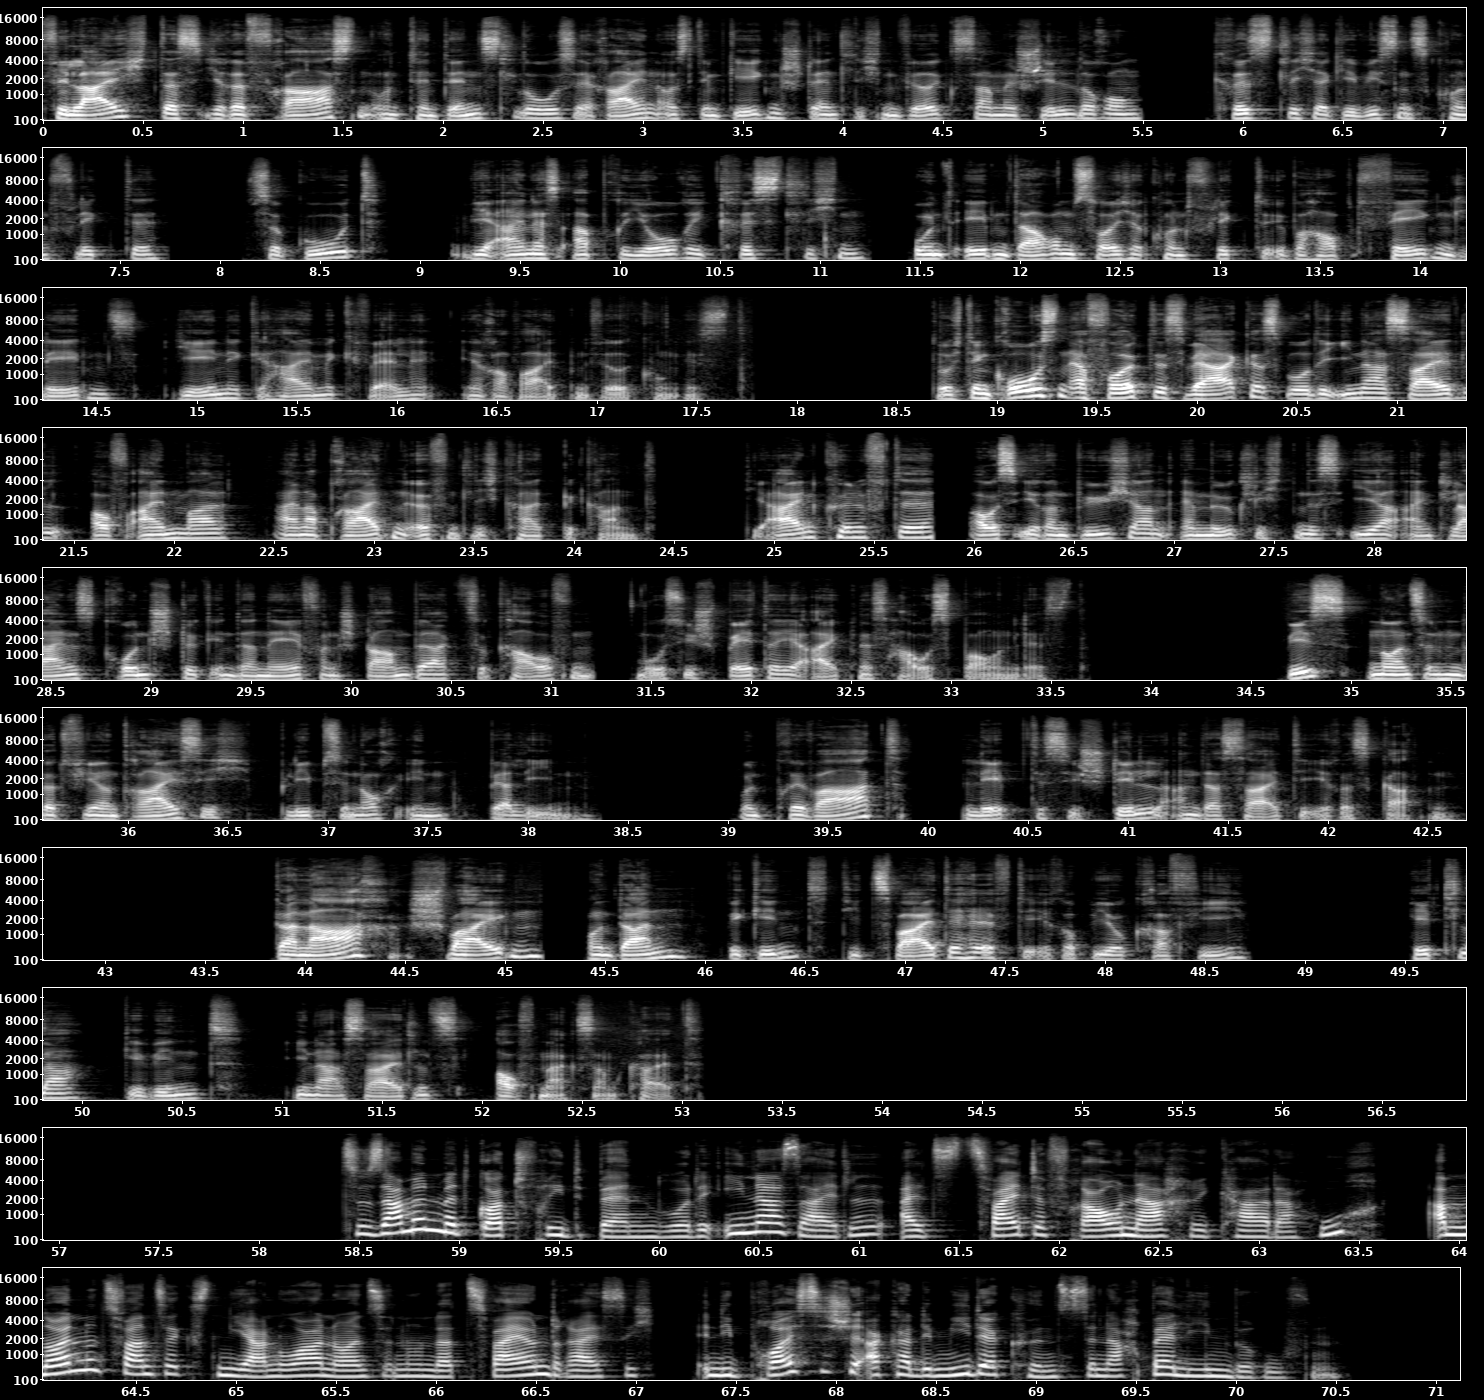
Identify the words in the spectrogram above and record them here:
Vielleicht, dass ihre Phrasen und tendenzlose, rein aus dem Gegenständlichen wirksame Schilderung christlicher Gewissenskonflikte so gut wie eines a priori christlichen und eben darum solcher Konflikte überhaupt fähigen Lebens jene geheime Quelle ihrer weiten Wirkung ist. Durch den großen Erfolg des Werkes wurde Ina Seidel auf einmal einer breiten Öffentlichkeit bekannt. Die Einkünfte aus ihren Büchern ermöglichten es ihr, ein kleines Grundstück in der Nähe von Starnberg zu kaufen, wo sie später ihr eigenes Haus bauen lässt. Bis 1934 blieb sie noch in Berlin. Und privat lebte sie still an der Seite ihres Gatten. Danach Schweigen und dann beginnt die zweite Hälfte ihrer Biografie. Hitler gewinnt Ina Seidels Zusammen mit Gottfried Benn wurde Ina Seidel als zweite Frau nach Ricarda Huch am 29. Januar 1932 in die Preußische Akademie der Künste nach Berlin berufen.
